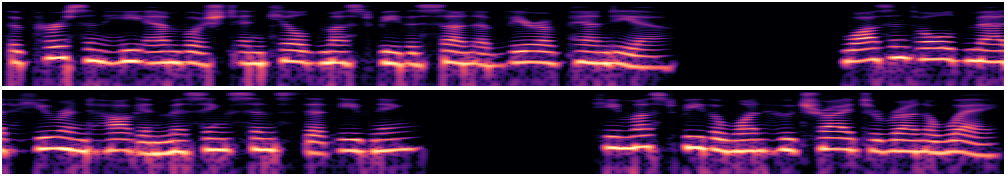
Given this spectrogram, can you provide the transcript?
The person he ambushed and killed must be the son of Veerapandiya. Wasn't old Madhurandhagan missing since that evening? He must be the one who tried to run away.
